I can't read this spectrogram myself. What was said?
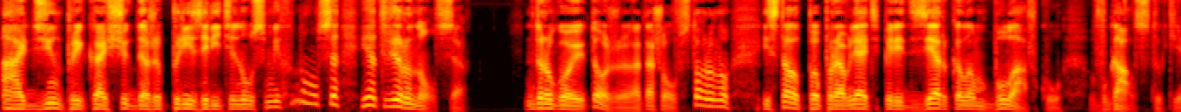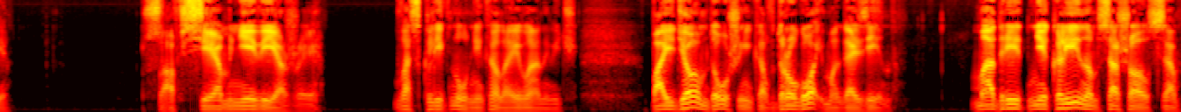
А один приказчик даже презрительно усмехнулся и отвернулся. Другой тоже отошел в сторону и стал поправлять перед зеркалом булавку в галстуке. — Совсем невежи! — воскликнул Николай Иванович. — Пойдем, душенька, в другой магазин. — Мадрид не клином сошелся.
